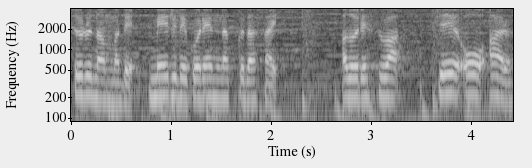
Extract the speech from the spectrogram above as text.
ジョルナンまでメールでご連絡ください。アドレスは jordan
